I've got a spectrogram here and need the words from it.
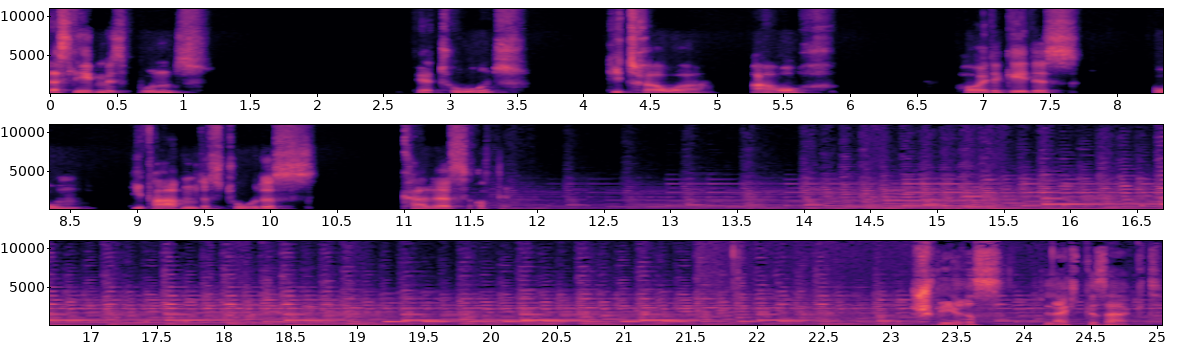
Das Leben ist bunt, der Tod, die Trauer auch. Heute geht es um die Farben des Todes, Colors of Death. Schweres leicht gesagt.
